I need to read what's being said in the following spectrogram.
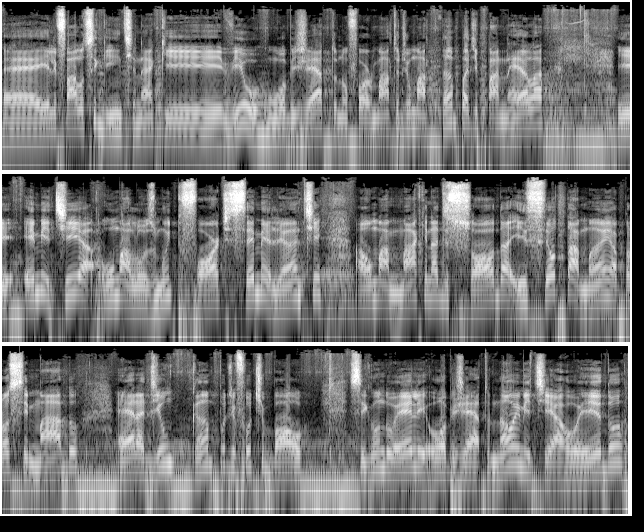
É, ele fala o seguinte, né? Que viu um objeto no formato de uma tampa de panela e emitia uma luz muito forte, semelhante a uma máquina de solda, e seu tamanho aproximado era de um campo de futebol. Segundo ele, o objeto não emitia ruído,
